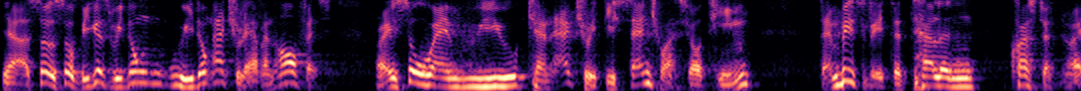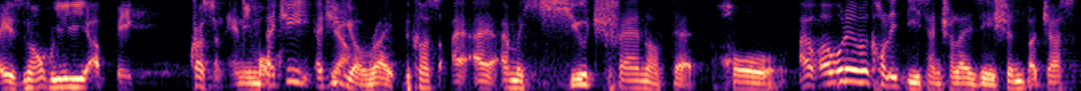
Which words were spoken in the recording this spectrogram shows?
Yeah. So, so because we don't, we don't actually have an office, right? So when you can actually decentralize your team, then basically the talent question, right, is not really a big question anymore. Actually, actually, Yeah. you're right because I, I I'm a huge fan of that whole. I, I wouldn't even call it decentralization, but just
